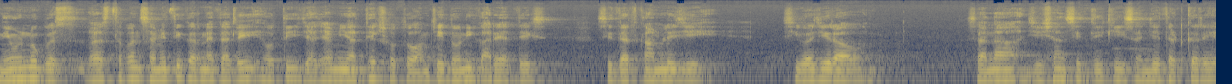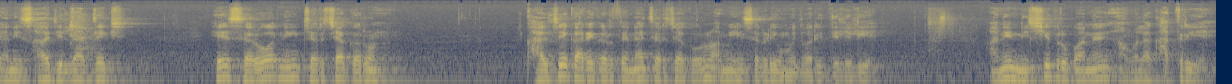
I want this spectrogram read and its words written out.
निवडणूक व्यस व्यवस्थापन समिती करण्यात आली होती ज्याच्या मी अध्यक्ष होतो. आमचे दोन्ही कार्याध्यक्ष सिद्धार्थ कांबळेजी शिवाजीराव सना जिशान सिद्दीकी संजय तटकरे आणि सहा जिल्हाध्यक्ष हे सर्वांनी चर्चा करून खालचे कार्यकर्त्यांना चर्चा करून आम्ही ही सगळी उमेदवारी दिलेली आहे. आणि निश्चित रूपाने आम्हाला खात्री आहे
